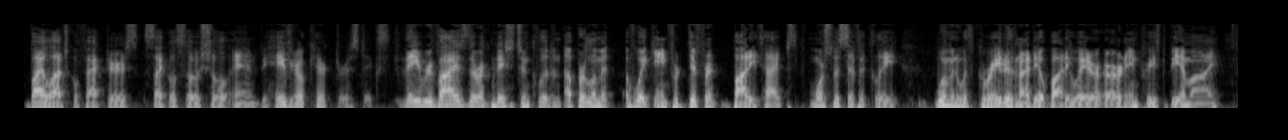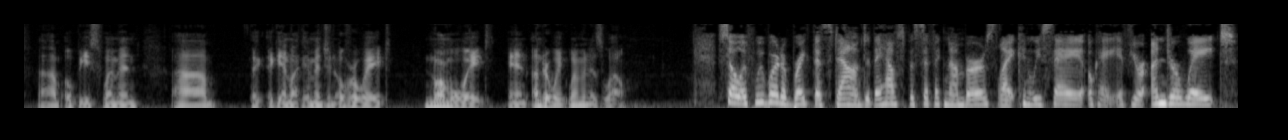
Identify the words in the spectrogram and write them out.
biological factors, psychosocial, and behavioral characteristics. They revised their recommendations to include an upper limit of weight gain for different body types, more specifically, women with greater than ideal body weight or, or an increased BMI, um, obese women, um, again, like I mentioned, overweight, normal weight, and underweight women as well. So, if we were to break this down, do they have specific numbers? Like, can we say, okay, if you're underweight,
